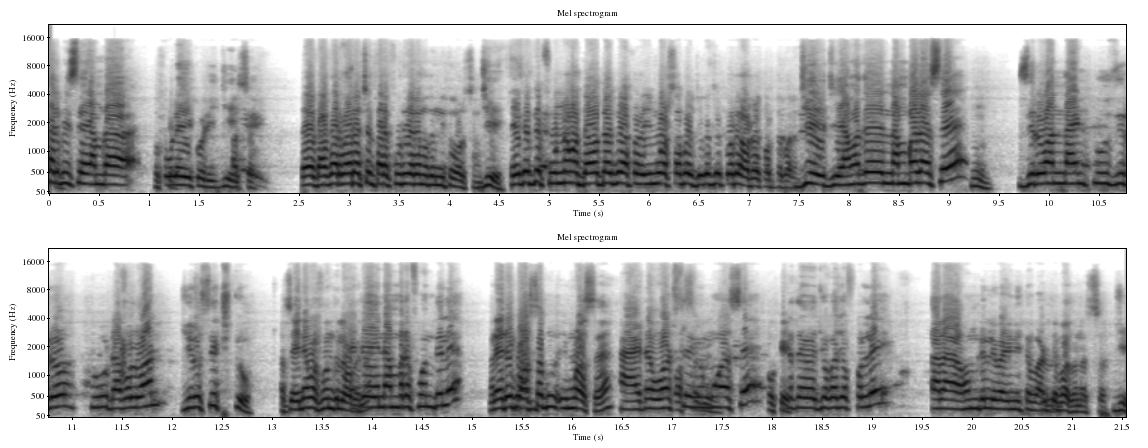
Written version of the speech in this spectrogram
সার্ভিসে আমরা ওলাই করি জি। আচ্ছা। যারা ঢাকার বাইরে আছেন তারা কুরিয়ারের মধ্যে নিতে পারছেন। জি। সেক্ষেত্রে ফোন নাম্বার দেওয়া থাকবে আপনারা ইমো হোয়াটসঅ্যাপে যোগাযোগ করে অর্ডার করতে পারেন। জি জি আমাদের নাম্বার আছে zero one nine two zero two double one zero six two আচ্ছা এই নাম্বার ফোন দিলে হবে এই নাম্বারে ফোন দিলে মানে এটা কি হোয়াটসঅ্যাপ ইমো আছে? হ্যাঁ? এটা হোয়াটসঅ্যাপ ইমো আছে. এটাতে যোগাযোগ করলে তারা হোম ডেলিভারি নিতে পারবে। না পারবেন আচ্ছা জি।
